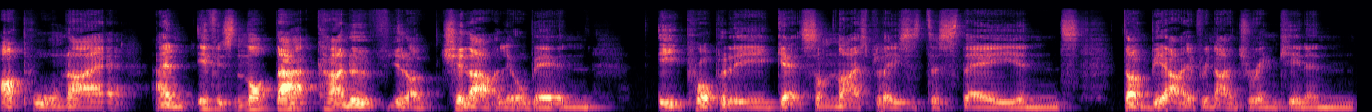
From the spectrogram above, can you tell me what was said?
up all night. And if it's not that, kind of, you know, chill out a little bit and eat properly, get some nice places to stay and don't be out every night drinking and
